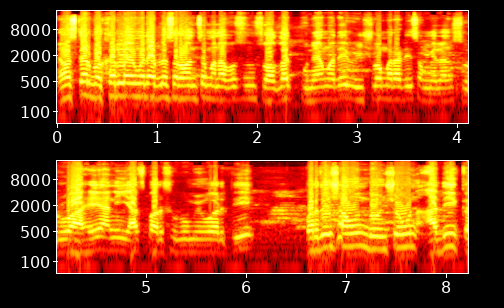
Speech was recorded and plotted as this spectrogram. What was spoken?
नमस्कार बखरमध्ये आपल्या सर्वांचं मनापासून स्वागत. पुण्यामध्ये विश्व मराठी संमेलन सुरू आहे आणि याच पार्श्वभूमीवरती परदेशाहून दोनशेहून अधिक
